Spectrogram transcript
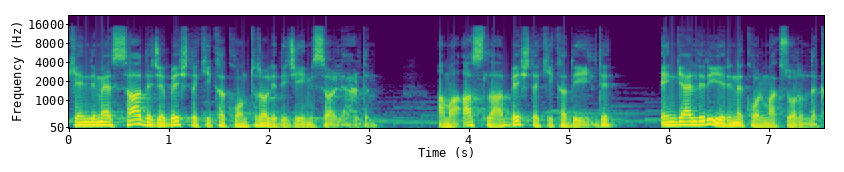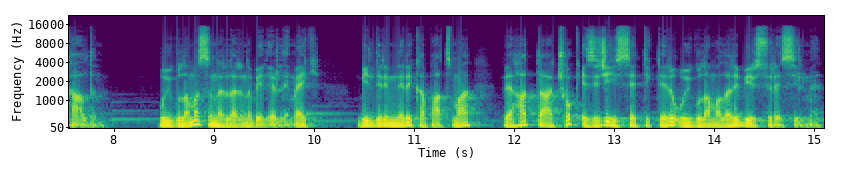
Kendime sadece 5 dakika kontrol edeceğimi söylerdim. Ama asla 5 dakika değildi. Engelleri yerine koymak zorunda kaldım. Uygulama sınırlarını belirlemek, bildirimleri kapatma ve hatta çok ezici hissettikleri uygulamaları bir süre silme.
